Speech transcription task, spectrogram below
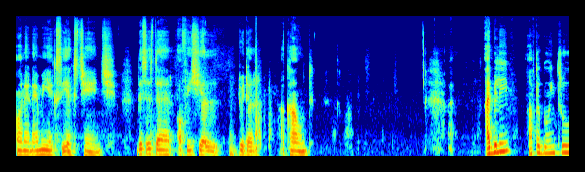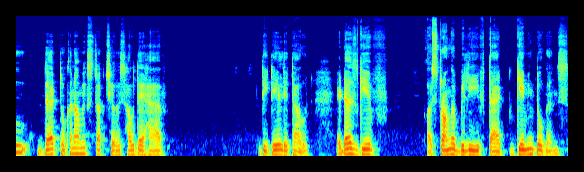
on an MEXC exchange. This is their official Twitter account. I believe after going through their tokenomic structures, how they have detailed it out, it does give a stronger belief that gaming tokens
